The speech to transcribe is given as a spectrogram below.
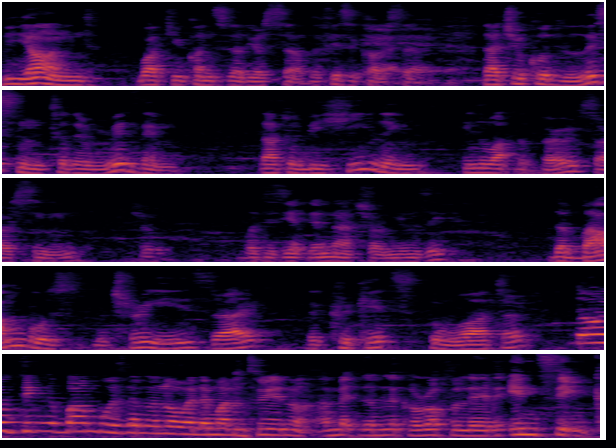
beyond what you consider yourself, the physical yeah, self. yeah, yeah. That you could listen to the rhythm that would be healing in what the birds are singing, True. but is yet their natural music. The bamboos, the trees, right? The crickets, the water. Don't think the bamboos them don't know what them are doing, you know. I make them little ruffle there, the in sync.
